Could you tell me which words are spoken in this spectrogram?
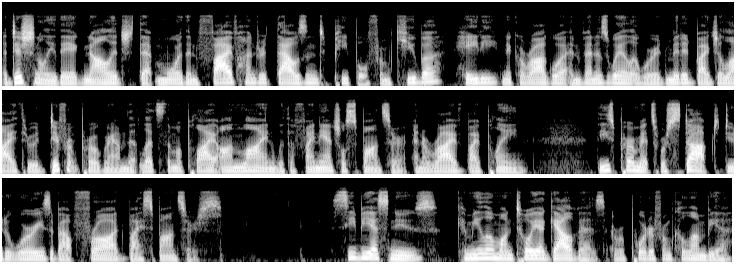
Additionally, they acknowledged that more than 500,000 people from Cuba, Haiti, Nicaragua, and Venezuela were admitted by July through a different program that lets them apply online with a financial sponsor and arrive by plane. These permits were stopped due to worries about fraud by sponsors. CBS News, Camilo Montoya Galvez, a reporter from Colombia,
